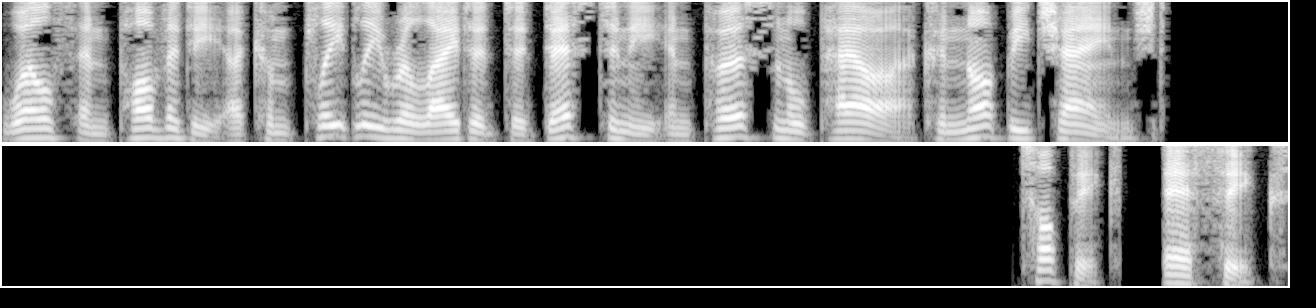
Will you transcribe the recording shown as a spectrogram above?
wealth and poverty are completely related to destiny and personal power cannot be changed. Ethics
